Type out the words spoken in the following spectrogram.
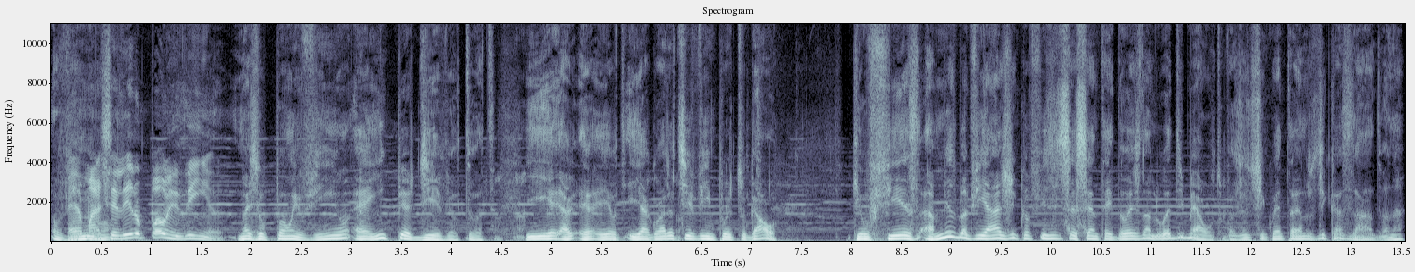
O vinho, é Marcelino Pão e Vinho. Mas o pão e vinho é imperdível, Toto. E, eu, e agora eu tive em Portugal, que eu fiz a mesma viagem que eu fiz em 62 na lua de mel. Fazendo 50 anos de casado, né?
